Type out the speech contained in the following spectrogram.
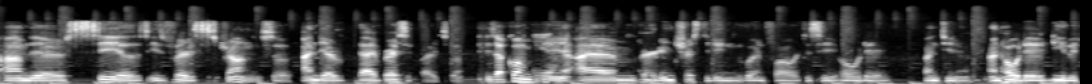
um their sales is very strong so and they're diversified so it's a company Yeah. i am very interested in going forward to see how they continue and how they deal with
